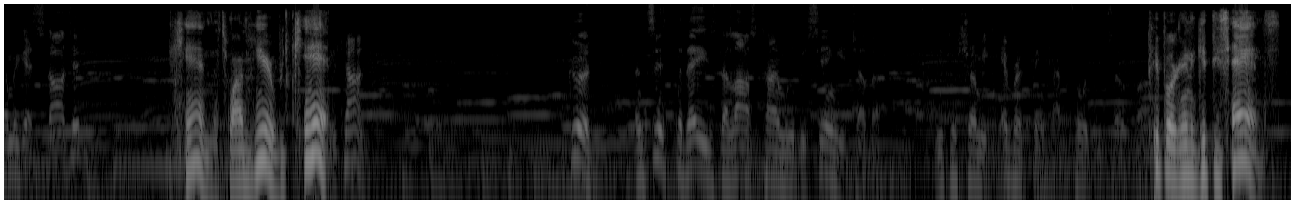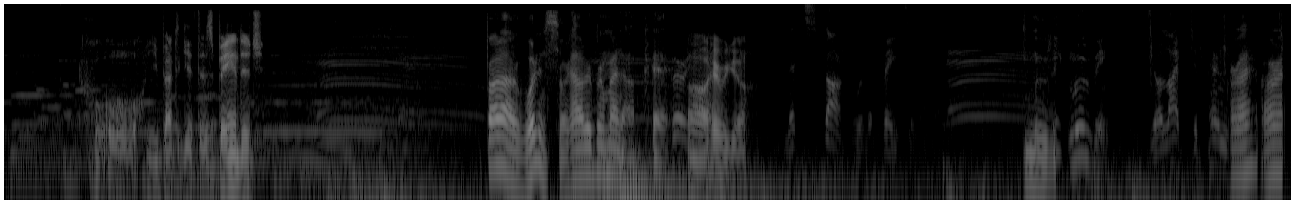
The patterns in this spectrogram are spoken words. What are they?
can we get started? We can. That's why I'm here. We can. We can. Good. And since today's the last time we'll be seeing each other, you can show me everything I've taught you so far. People are gonna get these hands. Oh, you about to get this bandage? Brought out a wooden sword. How did I bring mine up? Okay, Very Oh, here we go. Let's start with the basics. Moving. Keep moving. Your life depends. All right, all right,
